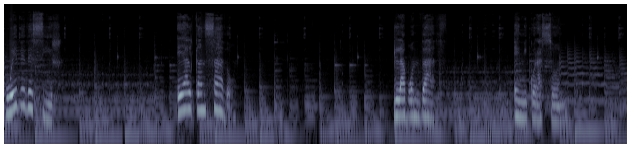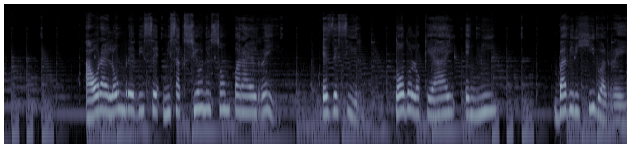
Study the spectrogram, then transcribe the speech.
puede decir, he alcanzado la bondad en mi corazón. Ahora el hombre dice, mis acciones son para el rey, es decir, todo lo que hay en mí va dirigido al rey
